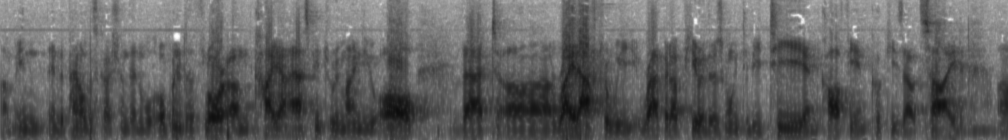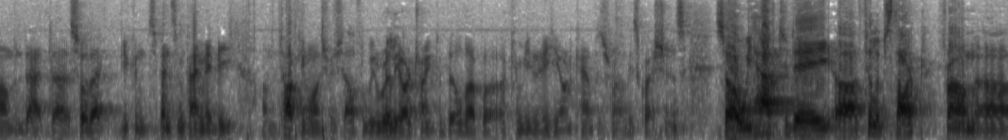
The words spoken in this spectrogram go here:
um, in, in the panel discussion. Then we'll open it to the floor. Um, Kaya asked me to remind you all that uh, right after we wrap it up here, there's going to be tea and coffee and cookies outside, um, that, uh, so that you can spend some time maybe um, talking amongst yourselves. We really are trying to build up a, a, community here on campus around these questions. So we have today uh, Philip Stark from uh,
